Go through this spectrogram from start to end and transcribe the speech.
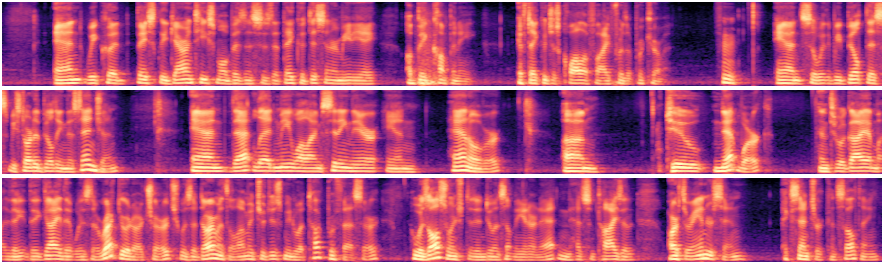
and we could basically guarantee small businesses that they could disintermediate a big company if they could just qualify for the procurement. Hmm. And so we built this, we started building this engine. And that led me while I'm sitting there in Hanover um, to network and through a guy, the, the guy that was the rector at our church was a Dartmouth alum, introduced me to a Tuck professor who was also interested in doing something on the internet and had some ties at Arthur Andersen, Accenture Consulting.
